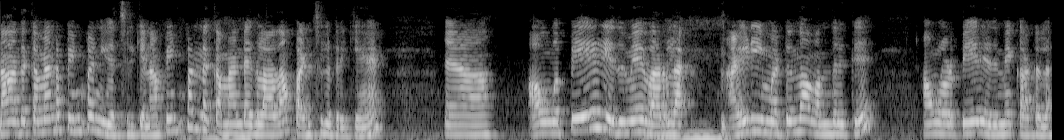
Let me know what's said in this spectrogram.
நான் அந்த கமெண்டை பின் பண்ணி வச்சிருக்கேன். நான் பின் பண்ண கமெண்டுகளாக தான் படிச்சுக்கிட்டு இருக்கேன். அவங்க பேர் எதுவுமே வரல. ஐடி மட்டும்தான் வந்திருக்கு. அவங்களோட பேர் எதுவுமே காட்டலை.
